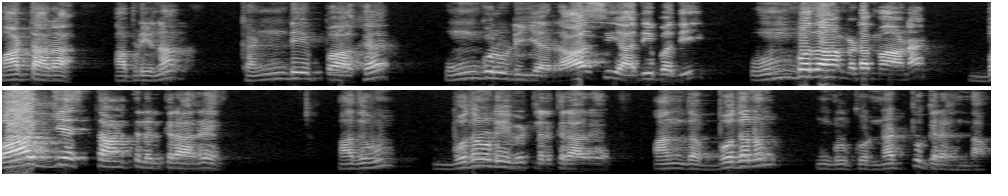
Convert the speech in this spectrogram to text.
மாட்டாரா? அப்படின்னா கண்டிப்பாக உங்களுடைய ராசி அதிபதி ஒன்பதாம் இடமான பாக்யஸ்தானத்தில் இருக்கிறாரு. அதுவும் புதனுடைய வீட்டில் இருக்கிறாரு. அந்த புதனும் உங்களுக்கு ஒரு நட்பு கிரகம் தான்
